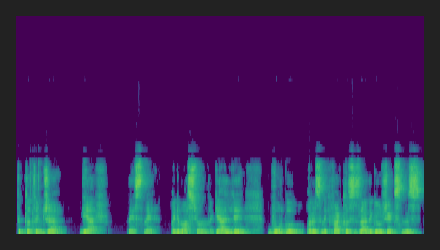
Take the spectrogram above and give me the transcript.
tıklatınca diğer nesne animasyonla geldi. Vurgu arasındaki farkı sizler de göreceksiniz.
